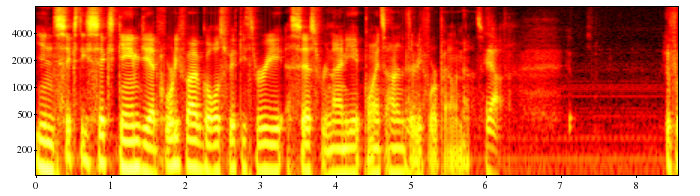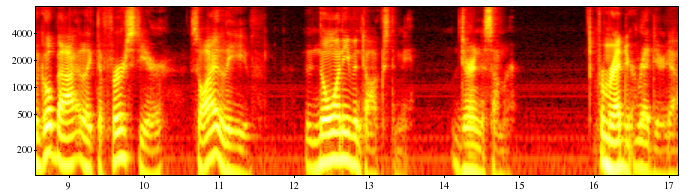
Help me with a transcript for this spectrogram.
in 66 games, you had 45 goals, 53 assists for 98 points, 134 penalty minutes. Yeah. If we go back, like the first year, so I leave, no one even talks to me during the summer. From Red Deer. Red Deer, yeah.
